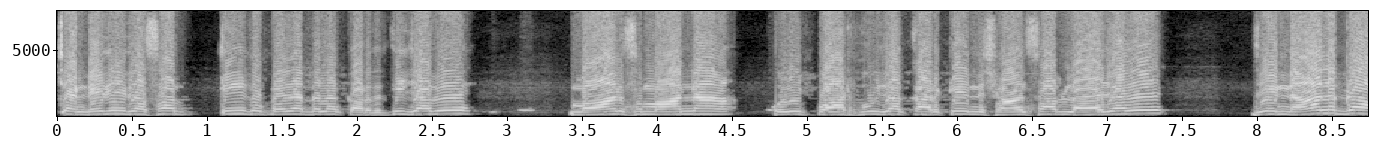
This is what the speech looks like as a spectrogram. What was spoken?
ਝੰਡੇ ਦੀ ਰਸਮ 30 ਤੋਂ ਪਹਿਲਾਂ ਪਹਿਲਾਂ ਕਰ ਦਿੱਤੀ ਜਾਵੇ। ਮਾਨ ਸਨਮਾਨ ਨਾਲ ਉਹਦੀ ਪਾਠ ਪੂਜਾ ਕਰਕੇ ਨਿਸ਼ਾਨ ਸਾਹਿਬ ਲਾਇਆ ਜਾਵੇ। ਜੇ ਨਾ ਲੱਗਾ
